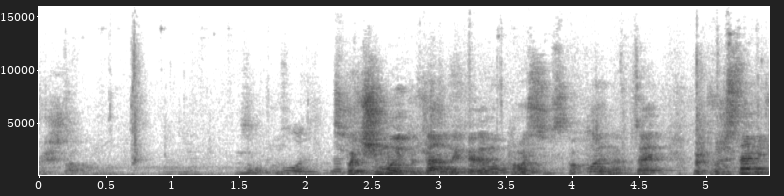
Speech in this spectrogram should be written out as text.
пришла вам? Ну, Почему это данные, когда мы просим спокойно дать? Вот вы же сами,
